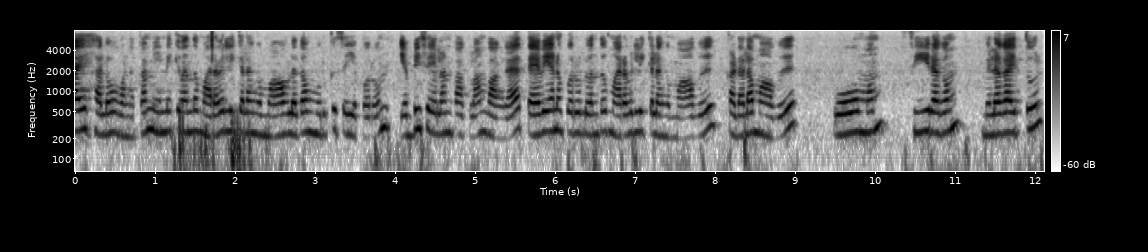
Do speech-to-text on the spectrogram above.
ஹாய் ஹலோ வணக்கம். இன்றைக்கி வந்து மரவள்ளிக்கிழங்கு மாவில் தான் முறுக்கு செய்ய போகிறோம் எப்படி செய்யலான்னு பார்க்கலாம். வாங்க. தேவையான பொருள் வந்து மரவள்ளிக்கிழங்கு மாவு கடலை மாவு ஓமம் சீரகம் மிளகாய்த்தூள்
